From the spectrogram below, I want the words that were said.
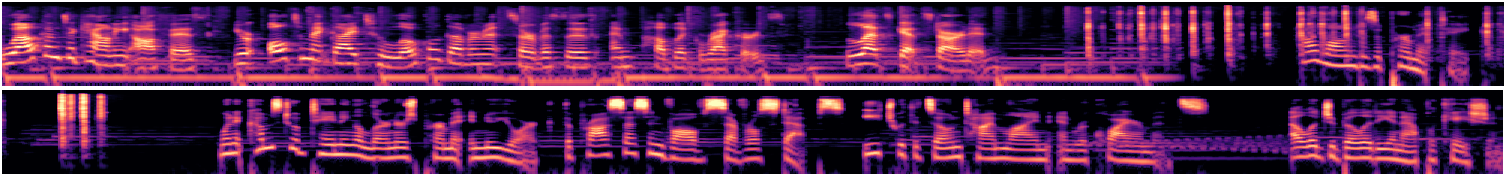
Welcome to County Office, your ultimate guide to local government services and public records. Let's get started. How long does a permit take? When it comes to obtaining a learner's permit in New York, the process involves several steps, each with its own timeline and requirements. Eligibility and application.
